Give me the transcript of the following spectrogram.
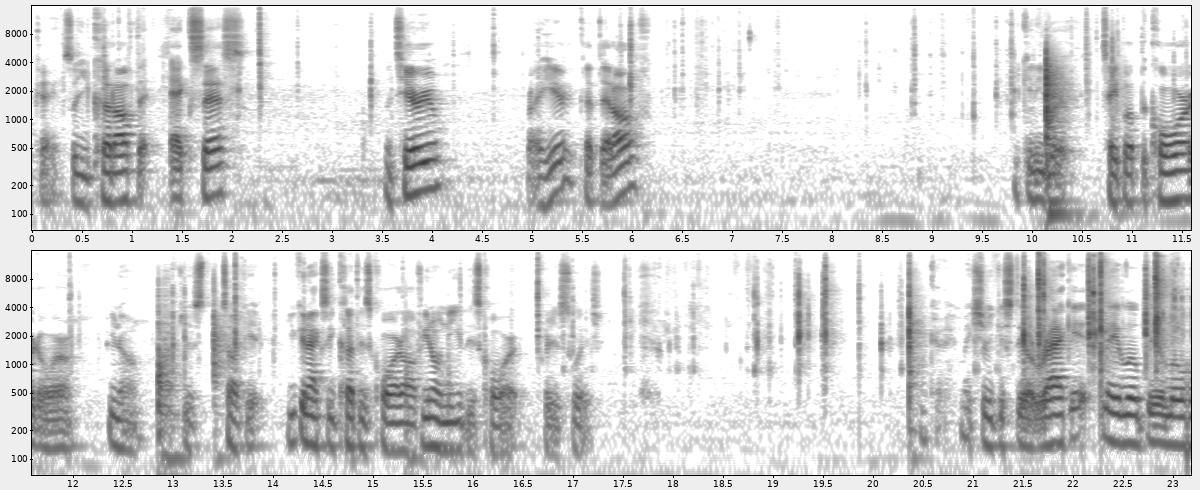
Okay, so you cut off the excess material right here. Cut that off. You can either tape up the cord or, you know, just tuck it. You can actually cut this cord off. You don't need this cord for your switch. Okay, make sure you can still rack it. May a little bit a little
